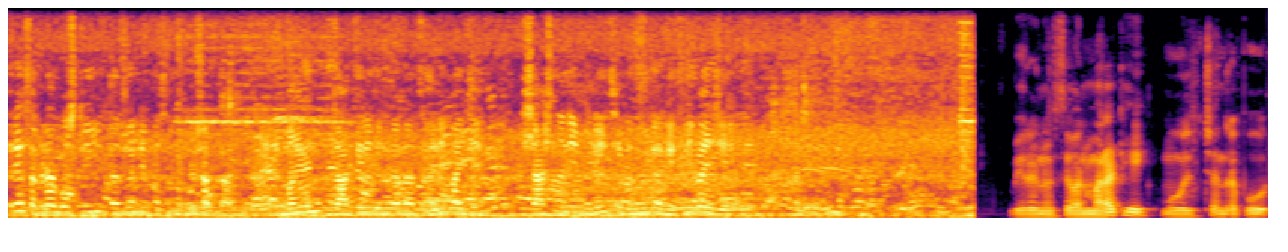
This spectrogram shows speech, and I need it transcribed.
तर या सगळ्या गोष्टी जनगणनेपासून होऊ शकतात. म्हणून जातीय जनगणना झाली पाहिजे. शासनाने वेळीची भूमिका घेतली पाहिजे. ब्युरो न्यूज सेवन मराठी मूल चंद्रपूर.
